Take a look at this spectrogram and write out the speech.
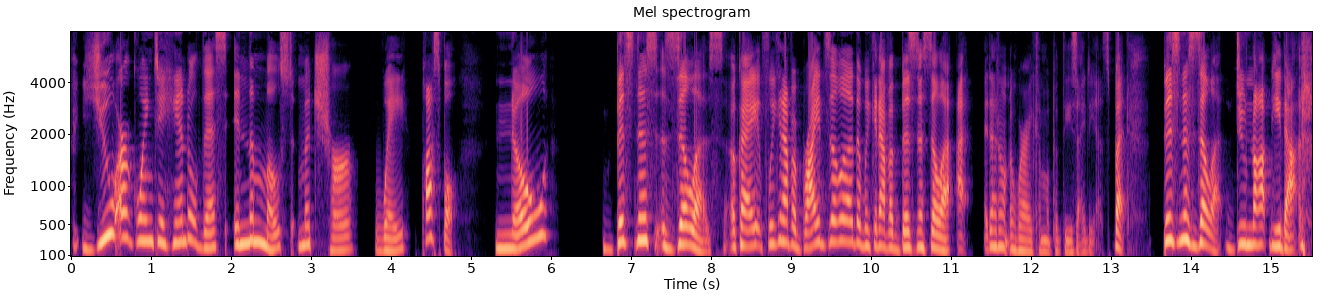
You are going to handle this in the most mature way possible. No business zillas. Okay. If we can have a bridezilla, then we can have a business zilla. I, I don't know where I come up with these ideas, but business zilla, do not be that.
